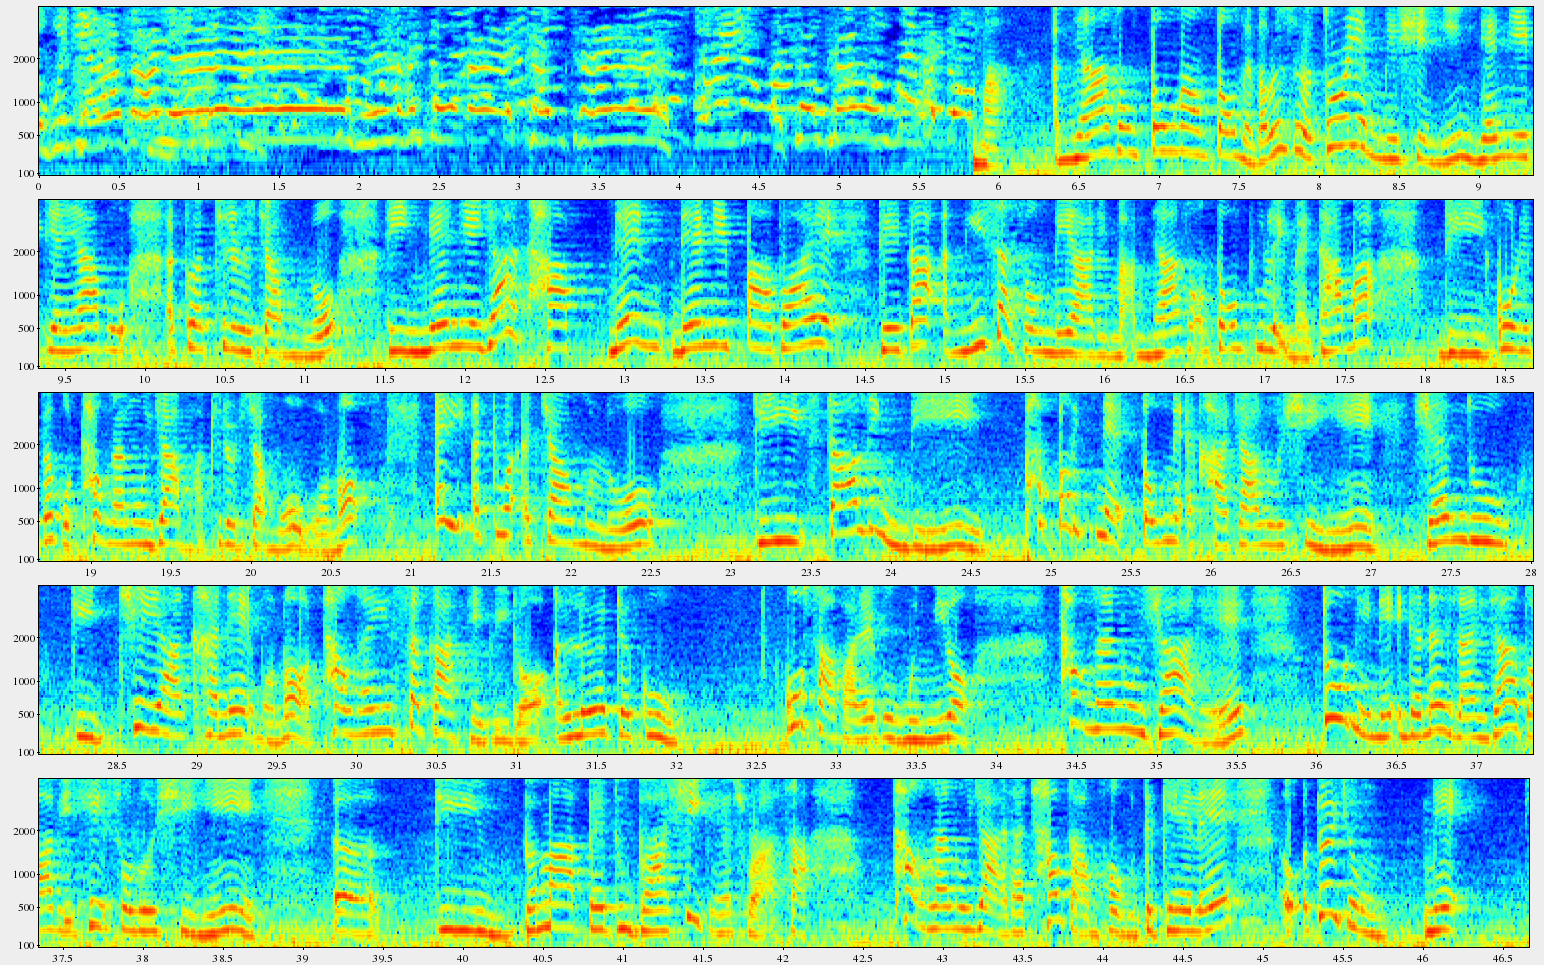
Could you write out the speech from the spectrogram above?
ဆိုဝင်ပြရတာကားရဲ့ဝင်လိုက်တော့မယ်အချောက်ထဲအချောက်ထဲဝင်လိုက်တော့မှာအများဆုံး၃កောင်း၃မယ်ဘာလို့လဲဆိုတော့သူတို့ရဲ့ mission ကြီးနယ်မြေပြန်ရဖို့အတွက်ဖြစ်တဲ့ကြောင့်မလို့ဒီနယ်မြေရထားနယ်နယ်မြေပါသွားတဲ့ data အနည်းဆက်ဆုံးနေရာတွေမှာအများဆုံးအသုံးပြုလိုက်မယ်ဒါမှဒီကိုရီဘက်ကိုထောက်နှမ်းလို့ရမှာဖြစ်တဲ့ကြောင့်မို့ပေါ့နော်အဲ့ဒီအတွက်အကြောင်းမလို့ဒီ Starlink ဒီ public နဲ့တုံးတဲ့အခါကြလို့ရှိရင်ရန်သူ ဒီခြေရခံတဲ့ပေါ့နော်ထောက်လှမ်းရေးစက်ကနေပြီးတော့အလွယ်တကူကိုစာပါတဲ့ကိုဝင်ပြီးတော့ထောက်လှမ်းလို့ရတယ်သူ့အနေနဲ့ internet line ရသွားပြီဟေ့ဆိုလို့ရှိရင်အဲဒီဘမဘယ်သူဘာရှိတယ်ဆိုတာအစထောက်လှမ်းလို့ရတယ်ဒါ6တာမဟုတ်ဘူးတကယ်လေဟိုအတွေ့အကြုံနဲ့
